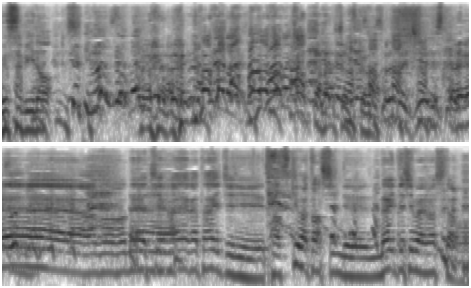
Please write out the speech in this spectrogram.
結びの。今更。今更かって話ですけどそれぞれ自由ですからええあのね、千早が太一にたすき渡しんで泣いてしまいましたもん。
